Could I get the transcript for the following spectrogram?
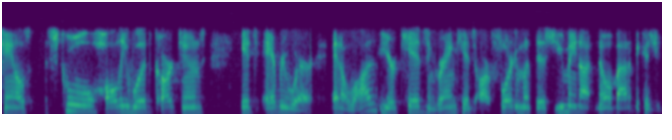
channels, school, Hollywood, cartoons, it's everywhere. And a lot of your kids and grandkids are flirting with this. You may not know about it because you're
